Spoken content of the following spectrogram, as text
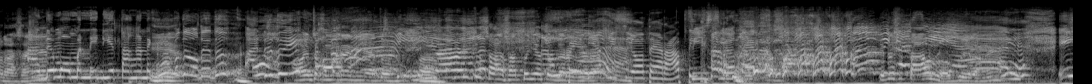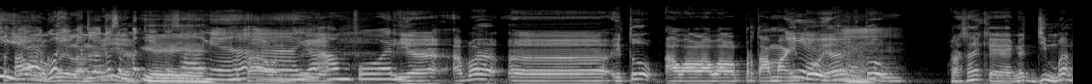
rasanya Ada momennya dia tangannya Iya. kenapa tuh waktu itu? Ada tuh ya. Oh itu kemarin ya tuh. Iya itu salah satunya tuh Sampai dia gara-gara fisioterapi. Fisioterapi. itu setahun loh gue hilangnya. Iya, gue ingat lo tuh iya. sempet Iya, gitu iya, iya. soalnya. Setahun, Ah, ya iya. ampun. Iya apa eh, itu awal-awal pertama itu Iya. ya itu rasanya kayak nge-gym bang.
